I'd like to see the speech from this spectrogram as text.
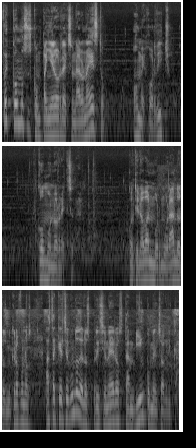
fue cómo sus compañeros reaccionaron a esto, o mejor dicho, cómo no reaccionar. Continuaban murmurando en los micrófonos hasta que el segundo de los prisioneros también comenzó a gritar.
